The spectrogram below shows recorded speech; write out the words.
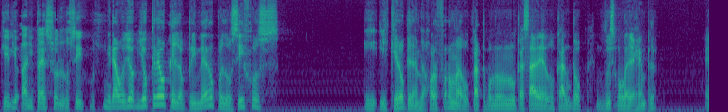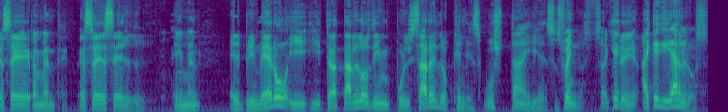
que yo- impacta eso en los hijos? Mira, yo, yo creo que lo primero, pues los hijos, y, y creo que la mejor forma de educar, porque uno nunca sabe educando, pues, con el ejemplo. Ese, Totalmente. ese es el, el primero y, y tratarlos de impulsar en lo que les gusta y en sus sueños. O sea, hay, que, Sí. hay que guiarlos,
